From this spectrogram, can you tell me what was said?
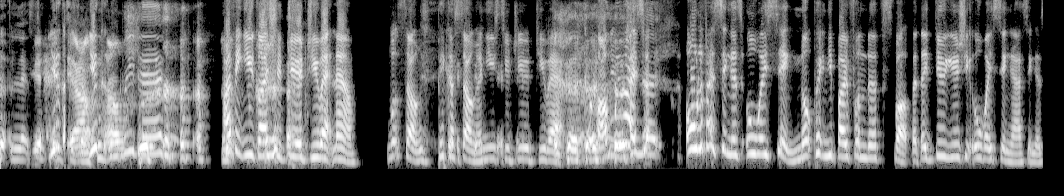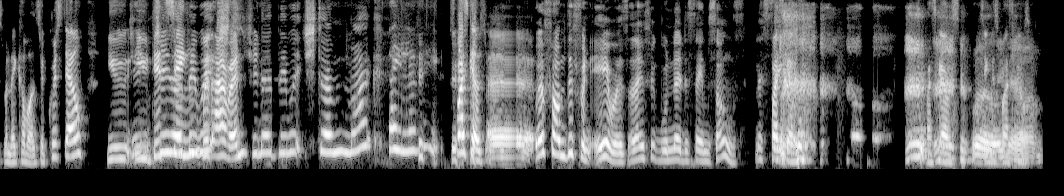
let's. Yeah, you, yeah, you, we'll be there. I think you guys should do a duet now. What song? Pick a song and you should do a duet. Come on. All of our singers always sing, not putting you both on the spot, but they do usually always sing our singers when they come on. So, Christelle, you you, you did sing with Aaron. Do you know Bewitched, um, Mike? They love it. Spice Girls. Uh, We're from different eras. I don't think we'll know the same songs. Let's Spice Girls. Spice Girls. well, Sing the you know, Girls. um,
